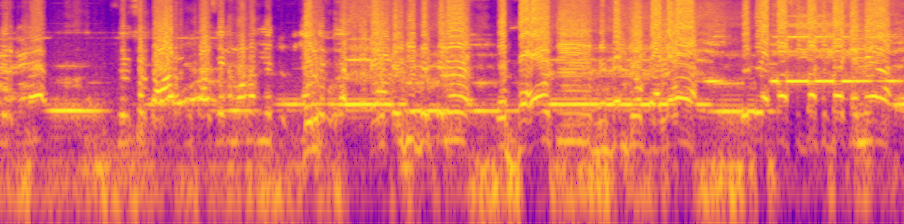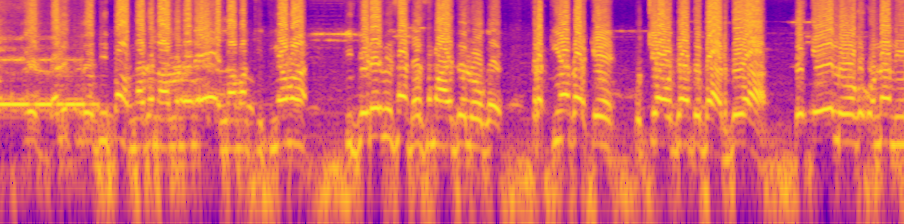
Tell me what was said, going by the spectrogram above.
ਫਿਰ ਕਹਿਣਾ ਫਿਰ ਸਰਦਾਰ ਬੂਟਾ ਸਿੰਘ ਨੇ ਉਹਨਾਂ ਦੀਆਂ ਜੁੱਤੀਆਂ ਬਿਲਕੁਲ ਜੀ ਬਿਲਕੁਲ। ਇਹ ਬਹੁਤ ਹੀ ਨਿੰਦਨਯੋਗ ਗੱਲ ਵਾ ਇਹ ਤੇ ਆਪਾਂ ਸਿੱਧਾ ਸਿੱਧਾ ਕਹਿੰਦੇ ਆ ਕਿ ਦਲਿਤ ਵਿਰੋਧੀ ਭਾਵਨਾ ਦੇ ਨਾਲ ਉਹਨਾਂ ਨੇ ਗੱਲਾਂ ਕੀਤੀਆਂ ਵਾ। ਕਿ ਜਿਹੜੇ ਵੀ ਸਾਡੇ ਸਮਾਜ ਦੇ ਲੋਕ ਤਰੱਕੀਆਂ ਕਰਕੇ ਉੱਚੇ ਅਹੁਦਿਆਂ ਤੇ ਬੈਠਦੇ ਆ ਤੇ ਇਹ ਲੋਕ ਉਹਨਾਂ ਦੀ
